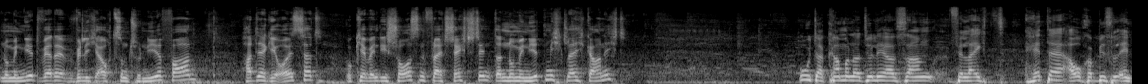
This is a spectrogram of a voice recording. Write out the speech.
nominiert werde, will ich auch zum Turnier fahren hat er geäußert, okay, wenn die Chancen vielleicht schlecht stehen, dann nominiert mich gleich gar nicht? Gut, da kann man natürlich auch sagen, vielleicht hätte er auch ein bisschen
